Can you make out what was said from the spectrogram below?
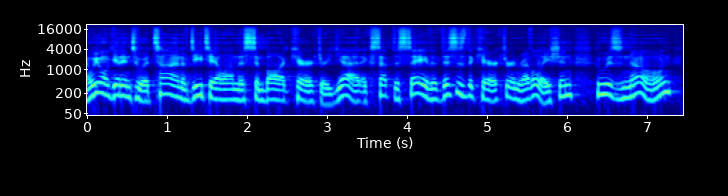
Now, we won't get into a ton of detail on this symbolic character yet, except to say that this is the character in Revelation who is known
